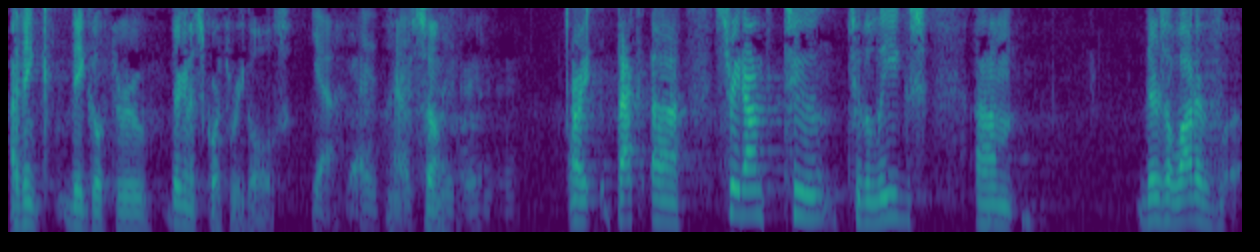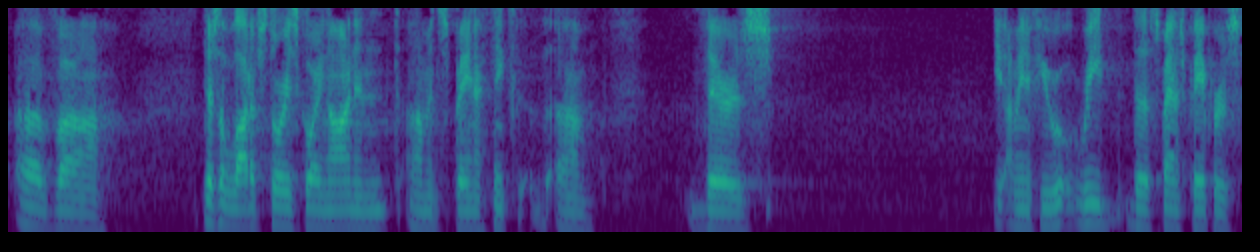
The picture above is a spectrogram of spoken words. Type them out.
I think they go through. They're going to score three goals. Yeah, I, Yeah, I so- totally agree. All right, back uh, straight on to to the leagues. Um, there's a lot of of uh, there's a lot of stories going on in um, in Spain. I think um, there's. I mean, if you read the Spanish papers,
